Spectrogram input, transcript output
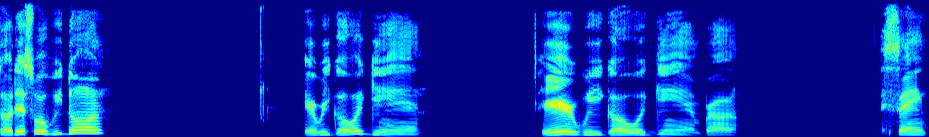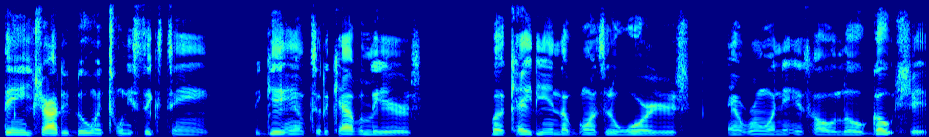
So this what we doing? Here we go again. Here we go again, bro. The same thing he tried to do in 2016 to get him to the Cavaliers, but KD ended up going to the Warriors and ruining his whole little goat shit.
